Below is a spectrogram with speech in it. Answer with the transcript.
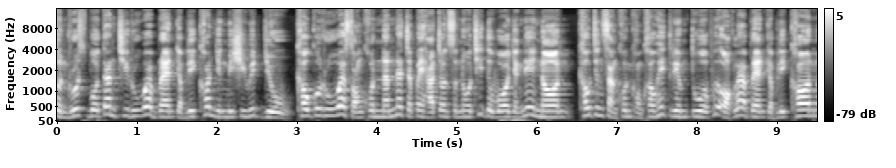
ส่วนรูสโบตันที่รู้ว่าแบรนด์กับริคคอนยังมีชีวิตอยู่ เขาก็รู้ว่าสองคนนั้นน่าจะไปหาจอห์นสโนว์ที่เดอะวอลอย่างแน่นอน เขาจึงสั่งคนของเขาให้เตรียมตัวเพื่อออกล่าแบรนด์กับริคคอน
